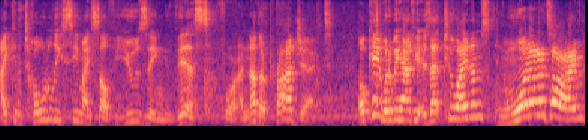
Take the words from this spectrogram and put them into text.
I can totally see myself using this for another project. Okay, what do we have here? Is that two items? One at a time.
